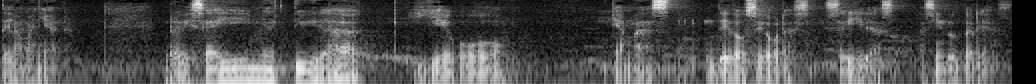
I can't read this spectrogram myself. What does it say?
de la mañana. Revisé ahí mi actividad y llevo ya más de 12 horas seguidas haciendo tareas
